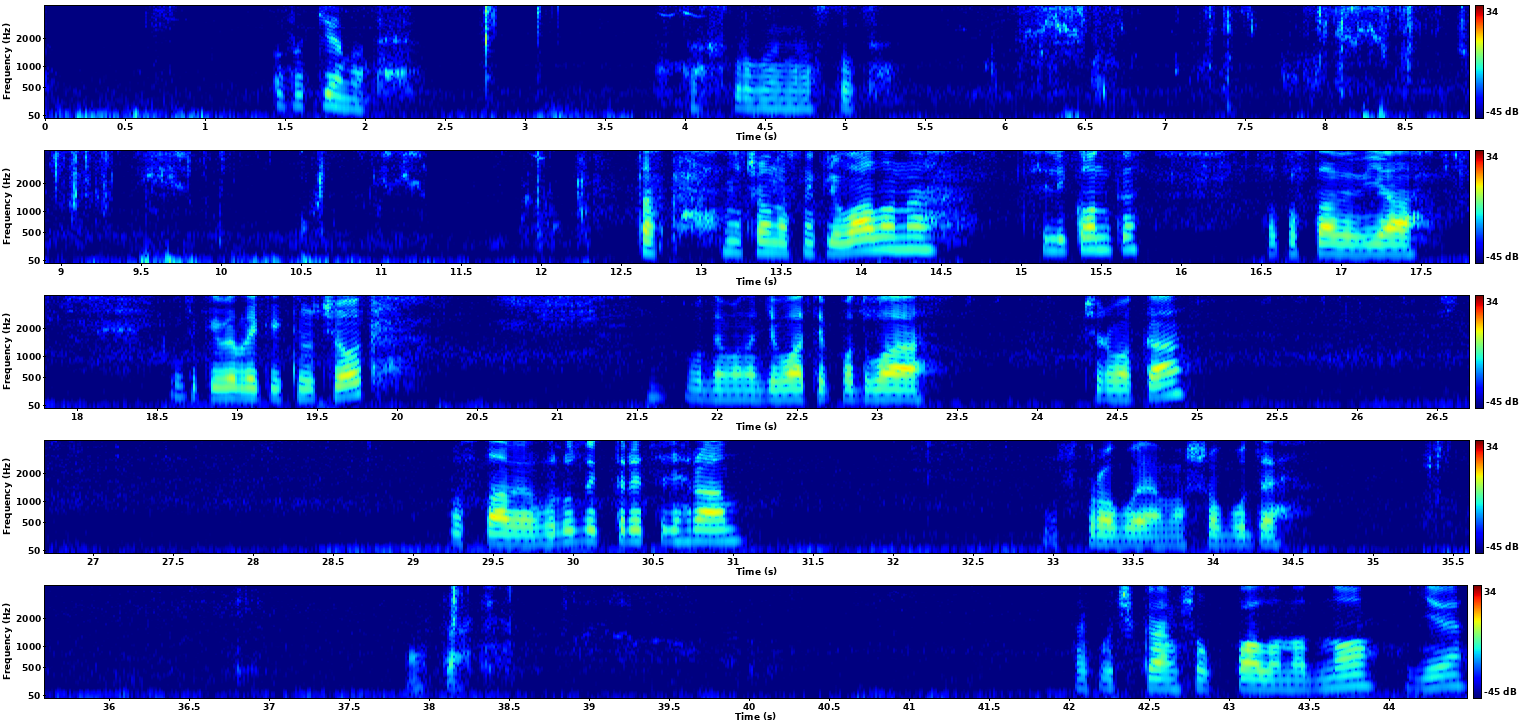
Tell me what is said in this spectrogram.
закинути. Так, спробуємо ростути. Так, нічого у нас не клювало на силіконка. То поставив я такий великий крючок. Будемо надівати по два червака. Поставив грузик 30 грам. І спробуємо, що буде. Отак. Так, почекаємо, щоб впало на дно. Є.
